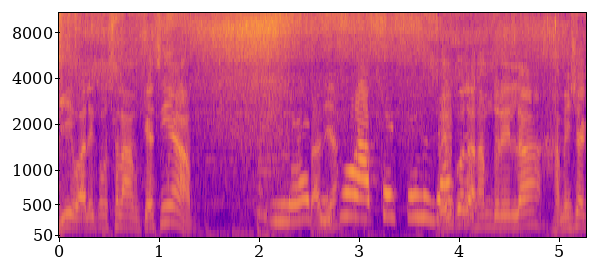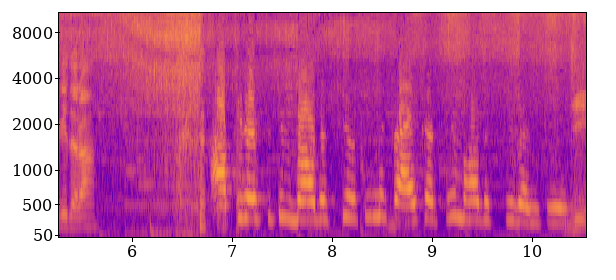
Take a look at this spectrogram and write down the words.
जी वालेकुम सलाम। कैसी हैं आप? सादिया? बिल्कुल अल्हम्दुलिल्लाह हमेशा की तरह। आपकी रेसिपी बहुत अच्छी होती है मैं ट्राई करती हूँ बहुत अच्छी बनती है। जी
